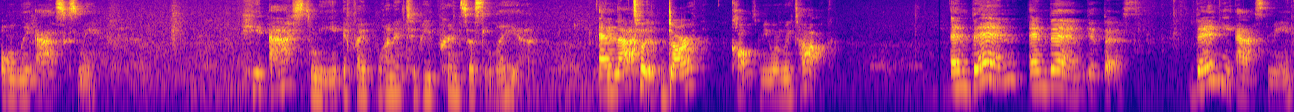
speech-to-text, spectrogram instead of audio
only asks me. He asked me if I wanted to be Princess Leia. And that's what Darth calls me when we talk. And then, and then, get this. Then he asked me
